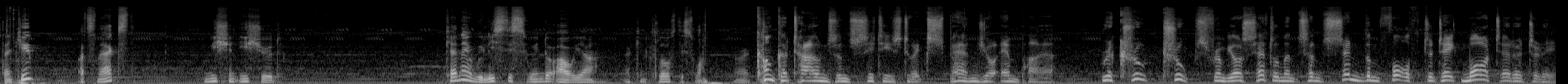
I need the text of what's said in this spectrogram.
Thank you. What's next? Mission issued. Can I release this window? Oh yeah, I can close this one. Alright. Conquer towns and cities to expand your empire. Recruit troops from your settlements and send them forth to take more territory.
